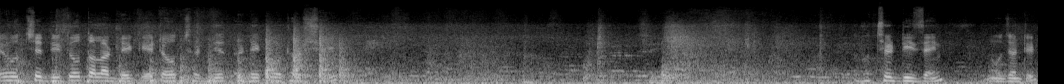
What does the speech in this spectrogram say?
এ হচ্ছে দ্বিতীয় তলার ডেকে এটা হচ্ছে ডেকে ওঠার সিঁড়ি হচ্ছে ডিজাইন নৌযানটির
